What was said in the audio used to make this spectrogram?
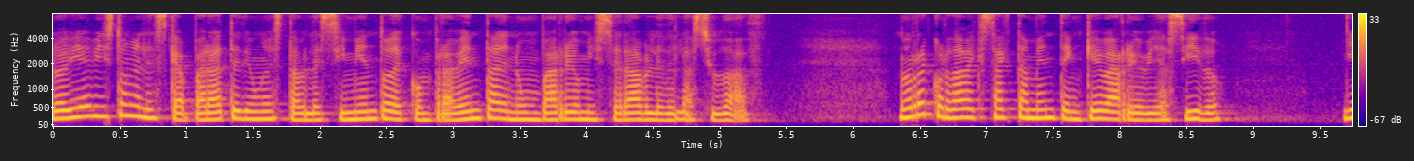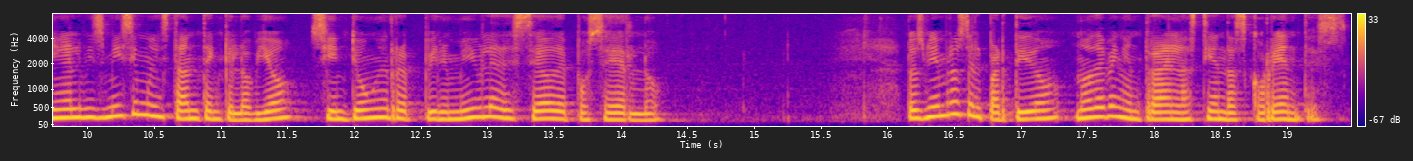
Lo había visto en el escaparate de un establecimiento de compraventa en un barrio miserable de la ciudad. No recordaba exactamente en qué barrio había sido, y en el mismísimo instante en que lo vio, sintió un irreprimible deseo de poseerlo. Los miembros del partido no deben entrar en las tiendas corrientes.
